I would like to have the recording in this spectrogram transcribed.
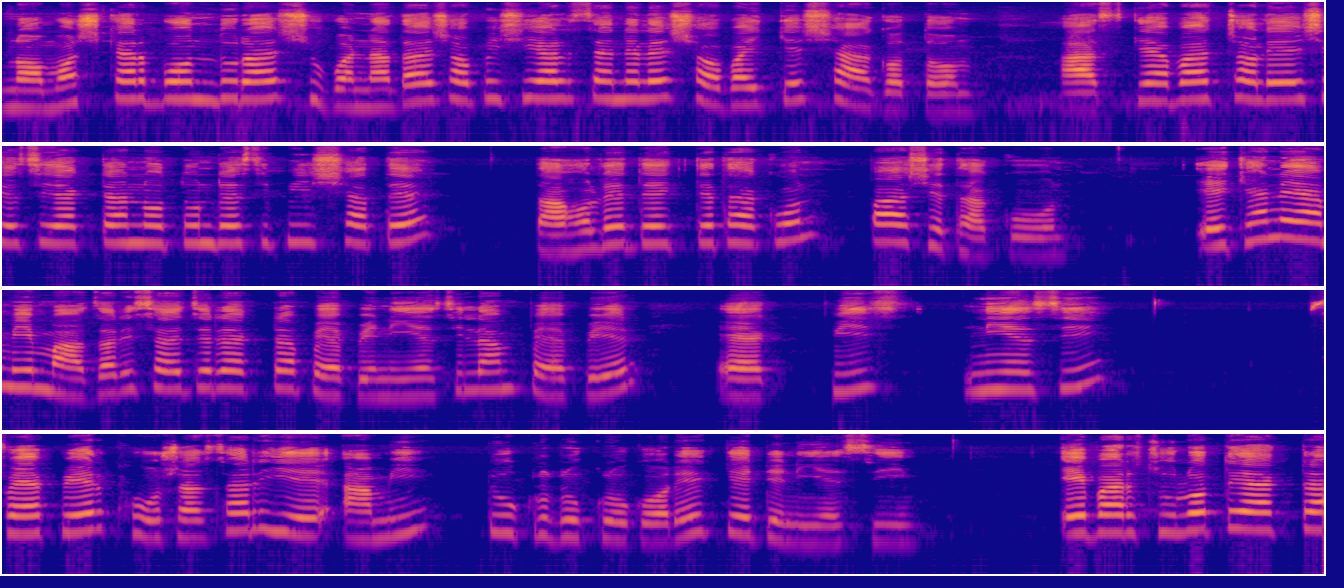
নমস্কার বন্ধুরা, সুবর্ণা দাস অফিসিয়াল চ্যানেলে সবাইকে স্বাগতম। আজকে আবার চলে এসেছি একটা নতুন রেসিপির সাথে। তাহলে দেখতে থাকুন, পাশে থাকুন। এখানে আমি মাঝারি সাইজের একটা পেঁপে নিয়েছিলাম। পেঁপের এক পিস নিয়েছি। পেঁপের খোসা ছাড়িয়ে আমি টুকরো টুকরো করে কেটে নিয়েছি। এবার চুলোতে একটা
